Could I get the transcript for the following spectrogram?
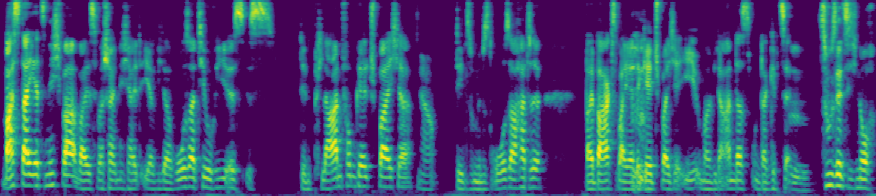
Was da jetzt nicht war, weil es wahrscheinlich halt eher wieder Rosa-Theorie ist, ist den Plan vom Geldspeicher, Ja. den zumindest Rosa hatte. Bei Barks war ja der Mhm. Geldspeicher eh immer wieder anders und da gibt's ja Mhm. zusätzlich noch,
